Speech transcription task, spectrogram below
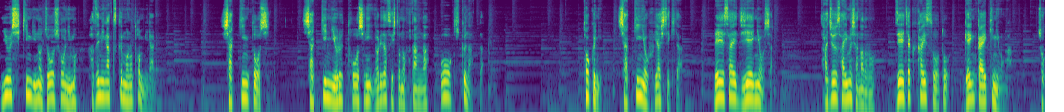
融資金利の上昇にも弾みがつくものとみられ、借金投資、借金による投資に乗り出す人の負担が大きくなった。特に借金を増やしてきた零細自営業者、多重債務者などの脆弱階層と限界企業が直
